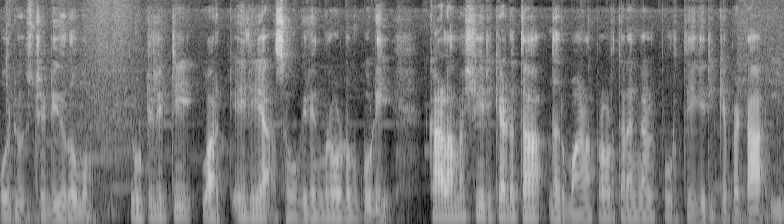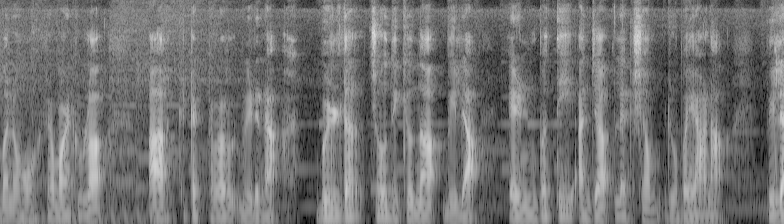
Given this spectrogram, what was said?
ഒരു സ്റ്റഡി റൂമും യൂട്ടിലിറ്റി വർക്ക് ഏരിയ സൗകര്യങ്ങളോടും കൂടി കളമശ്ശേരിക്കടുത്ത നിർമ്മാണ പ്രവർത്തനങ്ങൾ പൂർത്തീകരിക്കപ്പെട്ട ഈ മനോഹരമായിട്ടുള്ള ആർക്കിടെക്ചറൽ വീടിന് ബിൽഡർ ചോദിക്കുന്ന വില എൺപത്തി അഞ്ച് ലക്ഷം രൂപയാണ്. വില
